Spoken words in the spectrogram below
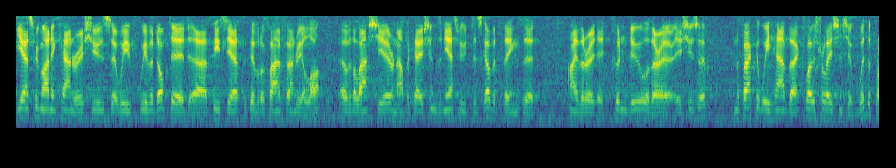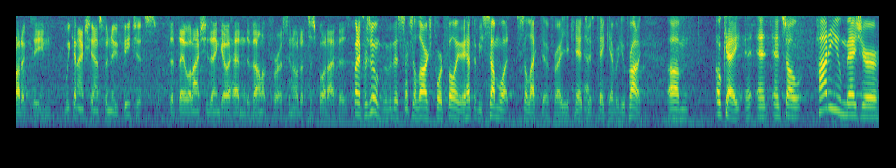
yes, we might encounter issues. So we've, we've adopted uh, PCF, the Pivotal Cloud Foundry, a lot over the last year in applications, and yes, we've discovered things that either it, it couldn't do or there are issues with. And the fact that we have that close relationship with the product team, we can actually ask for new features that they will actually then go ahead and develop for us in order to support our business. But I presume with such a large portfolio, you have to be somewhat selective, right? You can't yeah. just take every new product. Um, okay, and, and so how do you measure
